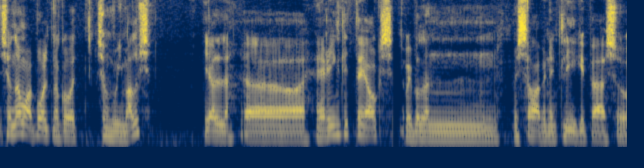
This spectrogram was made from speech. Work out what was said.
see on omalt poolt nagu, et see on võimalus jälle äh, äriinglite jaoks, võib-olla on, me saame nüüd ligipääsu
